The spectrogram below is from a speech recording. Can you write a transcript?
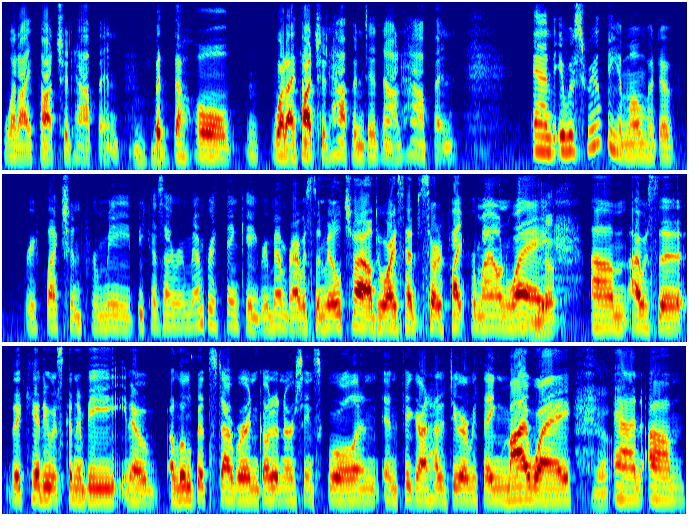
what I thought should happen, but the whole what I thought should happen did not happen. And it was really a moment of reflection for me because I remember thinking, remember, I was the middle child who always had to sort of fight for my own way. Yep. Um, I was the, the kid who was going to be, you know, a little bit stubborn, go to nursing school and, and figure out how to do everything my way. And, um,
